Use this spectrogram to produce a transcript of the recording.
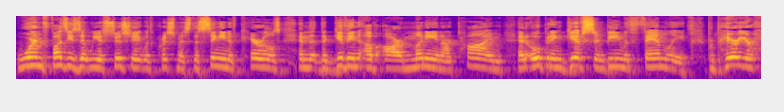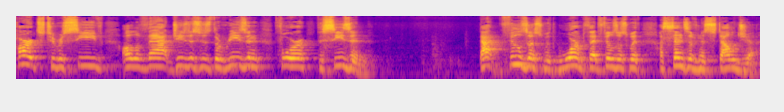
warm fuzzies that we associate with Christmas, the singing of carols and the, the giving of our money and our time and opening gifts and being with family. Prepare your heart hearts to receive all of that. Jesus is the reason for the season. That fills us with warmth, that fills us with a sense of nostalgia.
